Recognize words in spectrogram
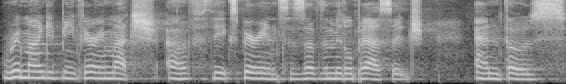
reminded me very much of the experiences of the Middle Passage and those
